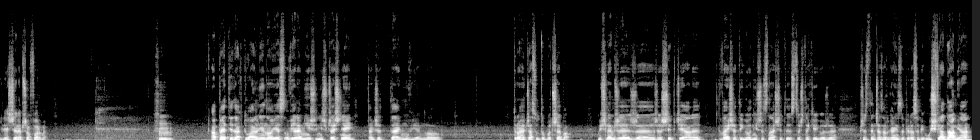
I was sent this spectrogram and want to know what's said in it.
i jeszcze lepszą formę. Hmm. Apetyt aktualnie no, jest o wiele mniejszy niż wcześniej, także tak jak mówiłem, no trochę czasu to potrzeba. Myślałem, że, że, że szybciej, ale 20 tygodni, 16 to jest coś takiego, że przez ten czas organizm dopiero sobie uświadamia,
